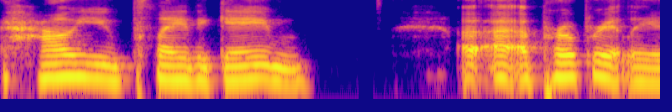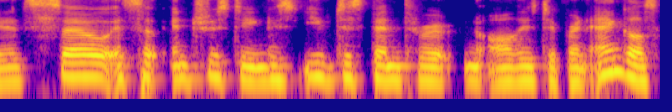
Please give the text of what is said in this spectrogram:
how you play the game uh, uh appropriately and it's so it's so interesting because you've just been through it in all these different angles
